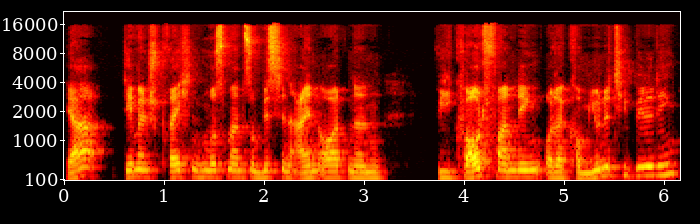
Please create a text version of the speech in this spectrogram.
Ja, dementsprechend muss man so ein bisschen einordnen, wie Crowdfunding oder Community Building,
